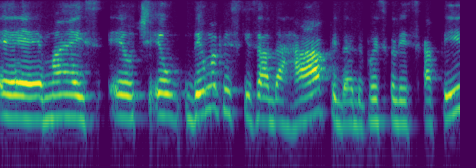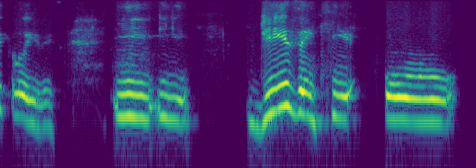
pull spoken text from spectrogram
É, mas eu, eu dei uma pesquisada rápida depois que eu li esse capítulo, Iris, e, e dizem que o,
